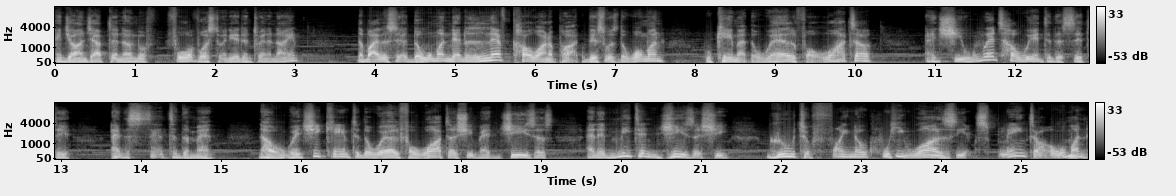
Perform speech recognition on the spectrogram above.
In John chapter number 4, verse 28 and 29, the Bible said, The woman then left her water pot. This was the woman who came at the well for water, and she went her way into the city and said to the men, Now, when she came to the well for water, she met Jesus, and in meeting Jesus, she grew to find out who he was. He explained to her, Woman,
